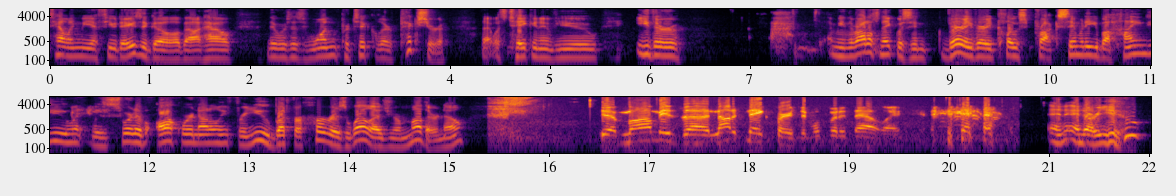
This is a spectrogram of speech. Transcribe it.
telling me a few days ago about how there was this one particular picture that was taken of you. Either, I mean, the rattlesnake was in very very close proximity behind you, and it was sort of awkward not only for you but for her as well as your mother. No. Yeah, mom is uh, not a snake person. We'll put it that way. and and are you?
